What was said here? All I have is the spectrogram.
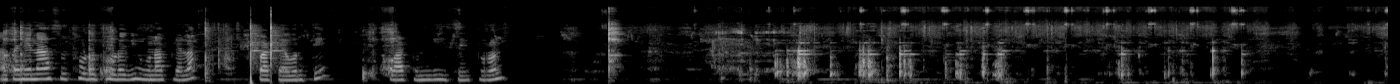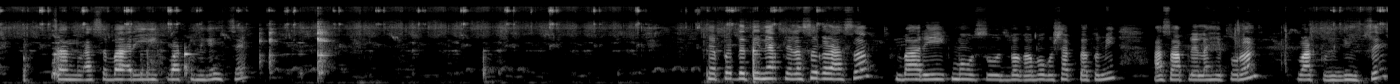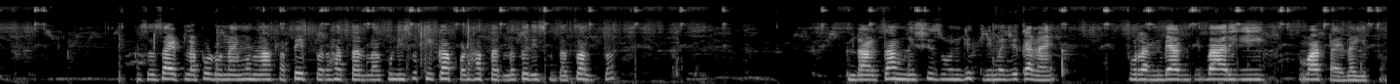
आता हे ना असं थोडं थोडं घेऊन आपल्याला पाट्यावरती वाटून घ्यायचंय पुरण. चांगलं असं बारीक वाटून घ्यायचंय. त्या पद्धतीने आपल्याला सगळं असं बारीक मौसूद बघा बघू शकता तुम्ही असं आपल्याला हे पुरण वाटून घ्यायचंय. असं साईडला पडू नये म्हणून असा पेपर हातारला कुणी सुती कापड हातारलं तरी सुद्धा चालतं. डाळ चांगली शिजवून घेतली म्हणजे का नाही पुरण बी अगदी बारीक वाटायला येतं.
